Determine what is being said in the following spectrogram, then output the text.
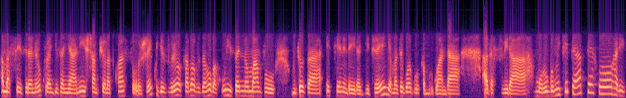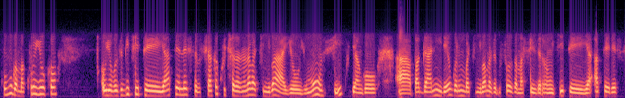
amasezerano yo kurangizanya n'iyi shampiyona twasoje kugeza ubu rero bakaba babuze aho bahuriza ari niyo mpamvu umutoza Etienne ndayiragije yamaze guhaguruka mu rwanda agasubira mu rugo. Mu ikipe ya peho hari kuvugwa amakuru y'uko ubuyobozi bw'ikipe ya plf bushaka kwicarana n'abakinnyi bayo uyu munsi kugira ngo baganire. Ubwo ni mu bakinnyi bamaze gusoza amasezerano mu ikipe ya aplfc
